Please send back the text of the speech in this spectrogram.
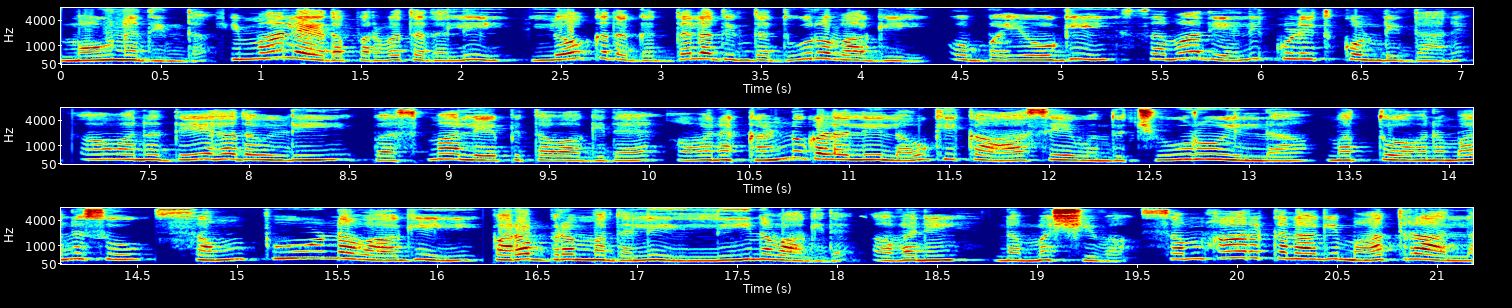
ಮೌನದಿಂದ. ಹಿಮಾಲಯದ ಪರ್ವತದಲ್ಲಿ ಲೋಕದ ಗದ್ದಲದಿಂದ ದೂರವಾಗಿ ಒಬ್ಬ ಯೋಗಿ ಸಮಾಧಿಯಲ್ಲಿ ಕುಳಿತುಕೊಂಡಿದ್ದಾನೆ. ಅವನ ದೇಹದ ಇಡೀ ಭಸ್ಮ ಲೇಪಿತವಾಗಿದೆ. ಅವನ ಕಣ್ಣುಗಳಲ್ಲಿ ಲೌಕಿಕ ಆಸೆ, ಒಂದು ಚೂರೂ ಇಲ್ಲ. ಮತ್ತು ಅವನ ಮನಸ್ಸು ಸಂಪೂರ್ಣವಾಗಿ ಪರಬ್ರಹ್ಮದಲ್ಲಿ ಲೀನವಾಗಿದೆ. ಅವನೇ ನಮ್ಮ ಶಿವ. ಸಂಹಾರಕನಾಗಿ ಮಾತ್ರ ಅಲ್ಲ,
